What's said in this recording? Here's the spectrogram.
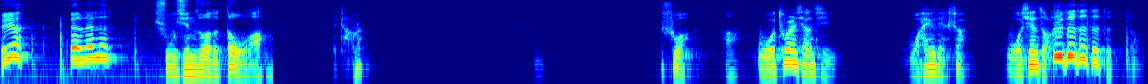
哎呀，来来来，舒心做的豆腐啊，来尝尝。叔啊，我突然想起，我还有点事儿，我先走了。对对对对对，等会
